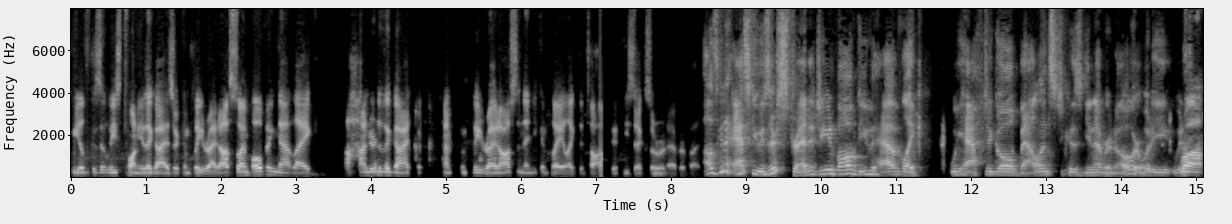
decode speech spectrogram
field because at least 20 of the guys are complete write offs. So I'm hoping that like a hundred of the guys are kind of complete write offs, and then you can play like the top 56 or whatever. But I was going to ask you, is there strategy involved? Do you have like we have to go balanced because you never know, or what do you? What Well-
